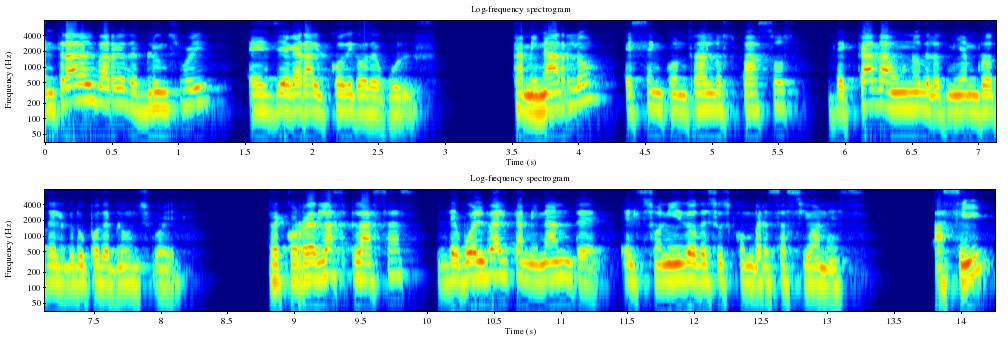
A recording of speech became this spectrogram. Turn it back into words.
Entrar al barrio de Bloomsbury es llegar al código de Wolf. Caminarlo es encontrar los pasos de cada uno de los miembros del grupo de Bloomsbury. Recorrer las plazas devuelve al caminante el sonido de sus conversaciones. Así,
